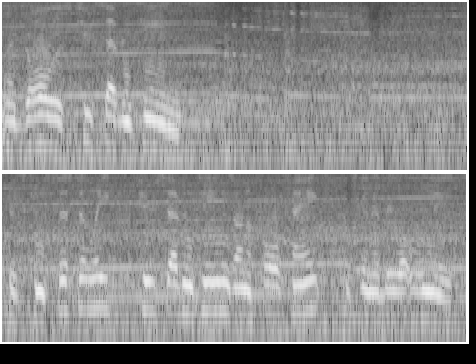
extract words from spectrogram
My goal is 217. Because consistently, 217s on a full tank is going to be what we'll need.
